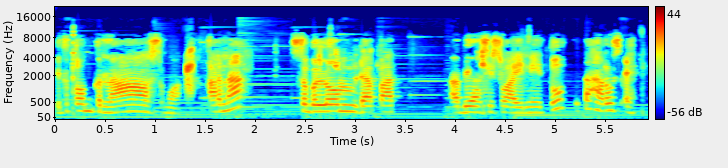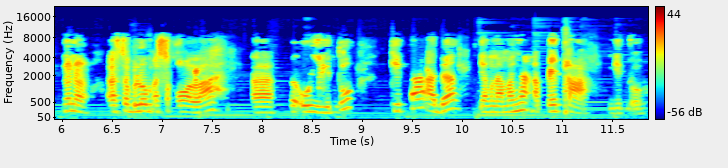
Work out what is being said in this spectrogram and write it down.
Itu Tom kenal semua. Karena sebelum dapat eh, beasiswa ini itu kita harus eh no no eh, sebelum sekolah eh, ke UI itu kita ada yang namanya PK gitu.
